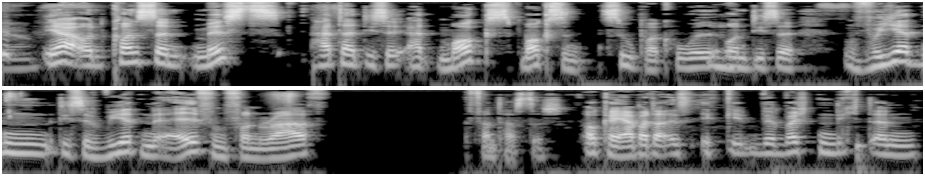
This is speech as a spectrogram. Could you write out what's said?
ja. ja, und Constant Mists hat halt diese, hat Mox, Mox sind super cool mhm. und diese weirden, diese weirden Elfen von Wrath. Fantastisch. Okay, aber da ist, ich, wir möchten nicht ein,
